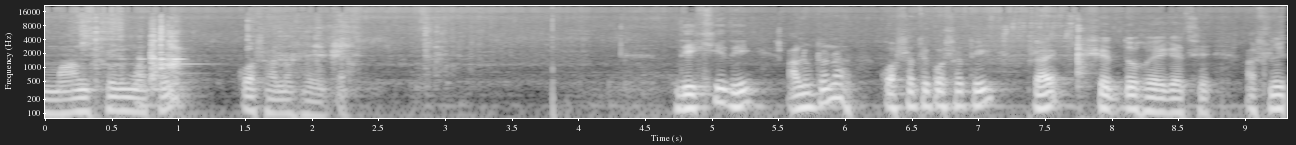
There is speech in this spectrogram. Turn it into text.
মাংসর মতো কষানো হয়ে যায়। দেখিয়ে দিই, আলুটা না কষাতে কষাতেই প্রায় সেদ্ধ হয়ে গেছে। আসলে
